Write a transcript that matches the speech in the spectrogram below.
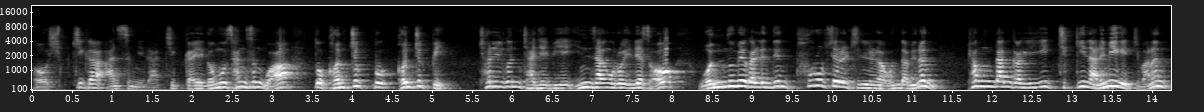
어, 쉽지가 않습니다. 집가의 너무 상승과 또 건축부, 건축비 철근 자재비의 인상으로 인해서 원룸에 관련된 풀옵션을 지르려고 한다면은 평당 가격이 짓기 나름이겠지만은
